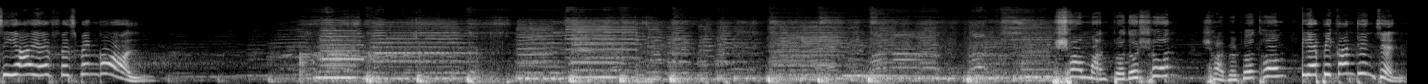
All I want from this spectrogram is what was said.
CIF West Bengal. সম্মান প্রদর্শন, সর্বপ্রথম এপি কন্টিনজেন্ট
